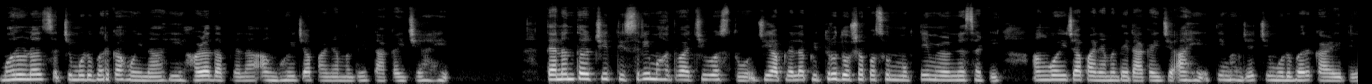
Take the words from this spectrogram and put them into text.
म्हणूनच चिमुडभर का होईना ही हळद आपल्याला आंघोळीच्या पाण्यामध्ये टाकायची आहे. त्यानंतरची तिसरी महत्वाची वस्तू जी आपल्याला पितृदोषापासून मुक्ती मिळवण्यासाठी आंघोळीच्या पाण्यामध्ये टाकायची आहे ती म्हणजे चिमुडभर काळे तेल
